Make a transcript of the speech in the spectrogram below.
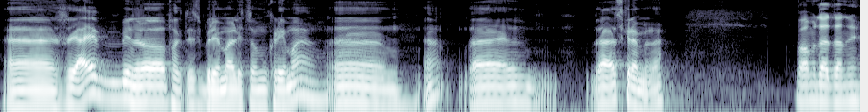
Eh, så jeg begynner å faktisk bry meg litt om klimaet. Eh, ja, det er, det er skremmende. Hva med deg, Danny?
